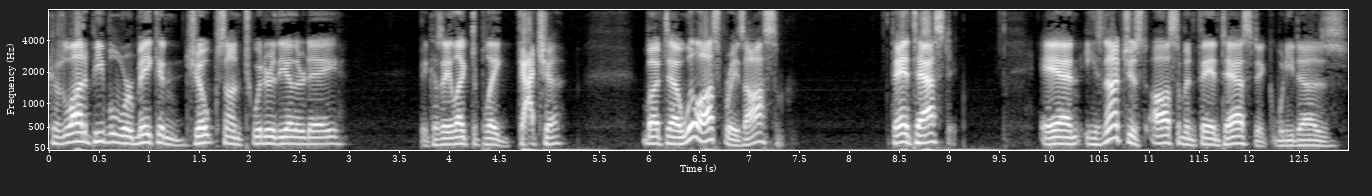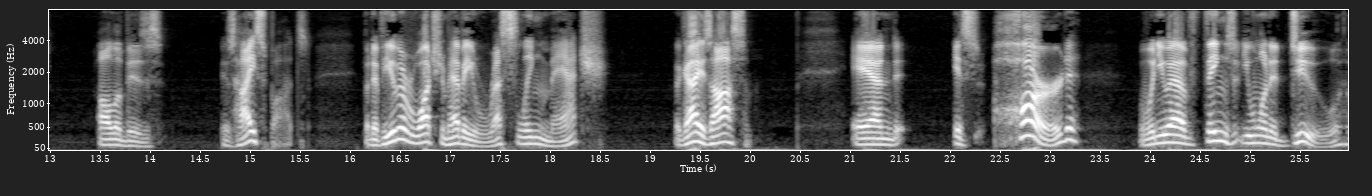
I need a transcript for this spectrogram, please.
because a lot of people were making jokes on Twitter the other day because they like to play gotcha. But uh, Will Ospreay is awesome, fantastic. And he's not just awesome and fantastic when he does all of his his high spots, but if you've ever watched him have a wrestling match, the guy is awesome. And it's hard when you have things that you want to do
